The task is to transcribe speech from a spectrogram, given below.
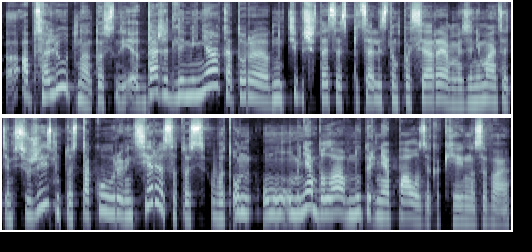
Абсолютно. То есть даже для меня, которая, ну, типа, считается специалистом по CRM и занимается этим всю жизнь, то есть такой уровень сервиса, то есть вот он, у меня была внутренняя пауза, как я ее называю.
